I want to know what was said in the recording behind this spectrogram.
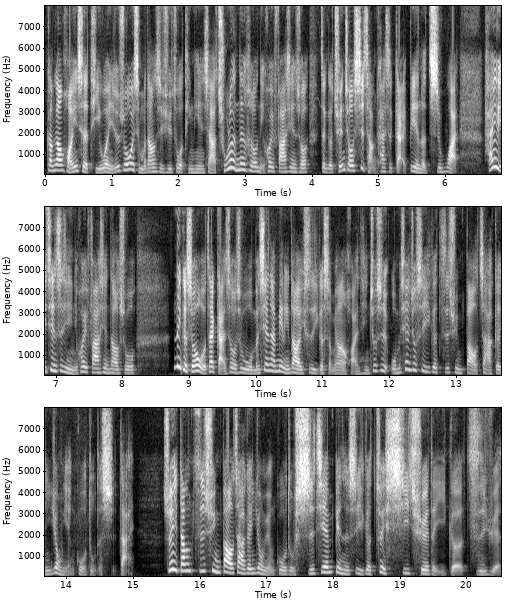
刚刚黄医师的提问，也就是说，为什么当时去做听天下？除了那时候你会发现说，整个全球市场开始。是改变了之外，还有一件事情，你会发现到说，那个时候我在感受的是，我们现在面临到是一个什么样的环境？就是我们现在就是一个资讯爆炸跟用眼过度的时代。所以，当资讯爆炸跟用眼过度，时间变成是一个最稀缺的一个资源。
